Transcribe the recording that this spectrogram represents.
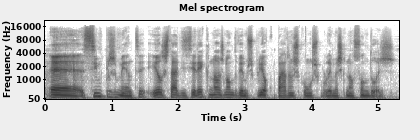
Uh, simplesmente, ele está a dizer é que nós não devemos preocupar-nos com os problemas que não são de hoje.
